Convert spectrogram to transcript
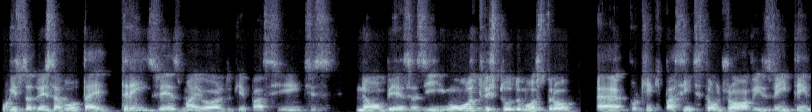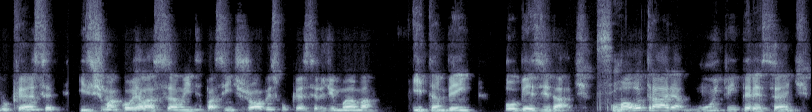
o risco da doença voltar é três vezes maior do que pacientes não obesas. E um outro estudo mostrou uh, por que, que pacientes tão jovens vêm tendo câncer. Existe uma correlação entre pacientes jovens com câncer de mama e também obesidade. Sim. Uma outra área muito interessante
